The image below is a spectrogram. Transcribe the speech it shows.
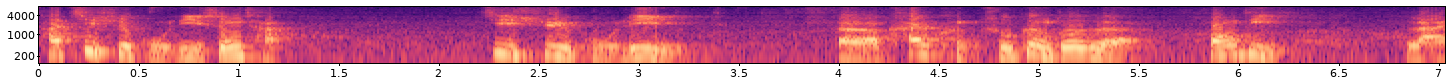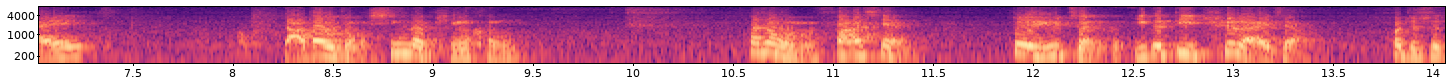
他继续鼓励生产，继续鼓励呃开垦出更多的荒地，来达到一种新的平衡。但是我们发现，对于整个一个地区来讲，或者是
